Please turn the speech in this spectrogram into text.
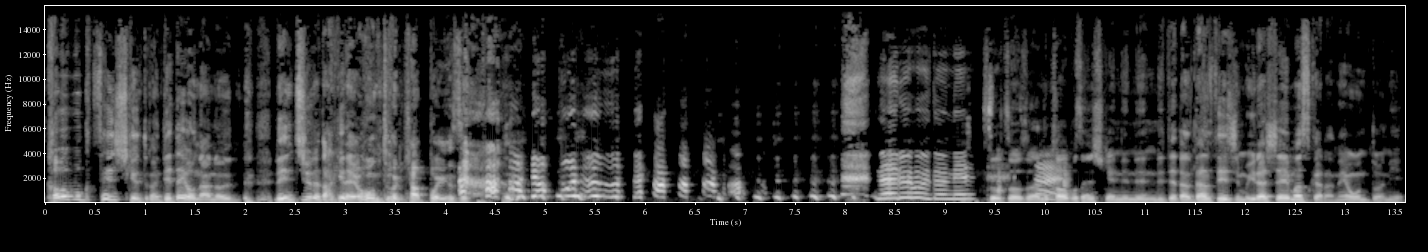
川ボク選手権とかに出たような、あの、連中らだけだよ。本当に100 歩譲って。なるほどね。そうそうそう。あの、はい川ボ選手権に、ね、出てた男性陣もいらっしゃいますからね。本当に。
